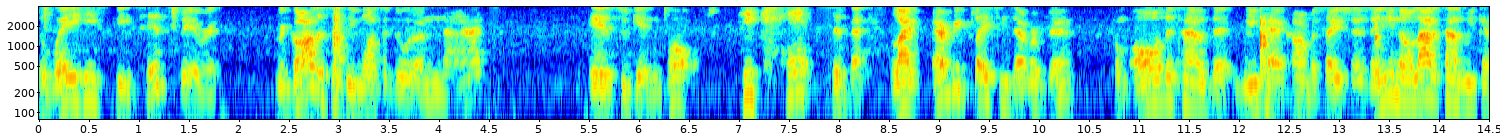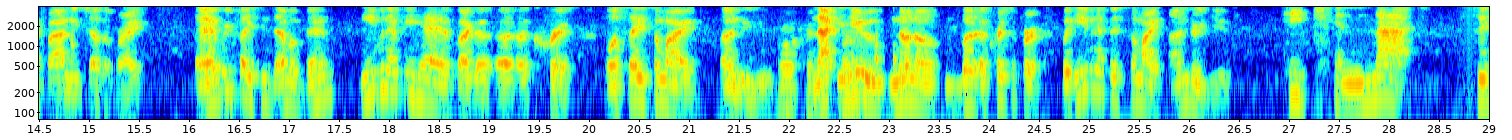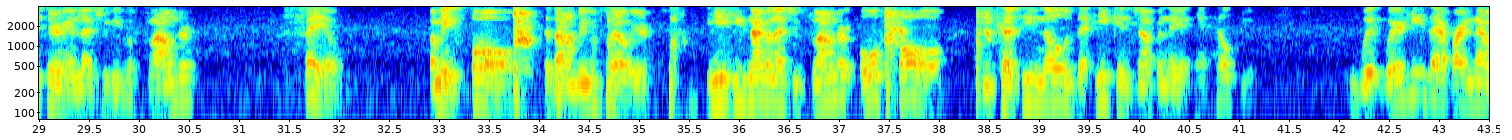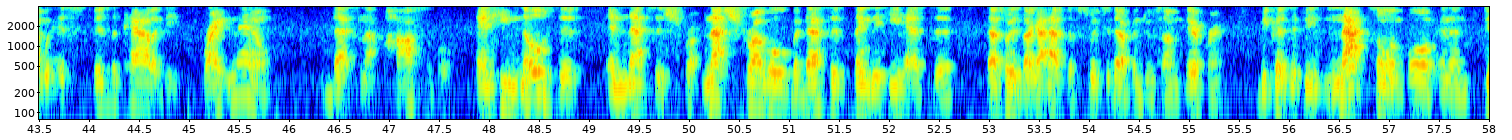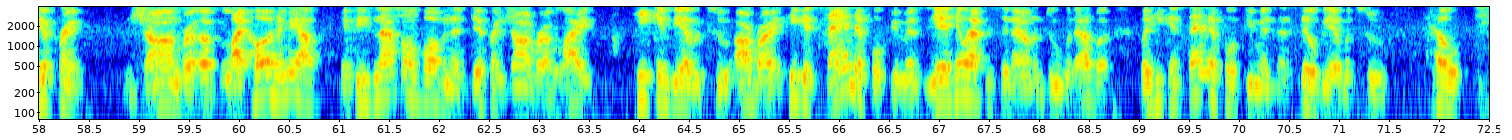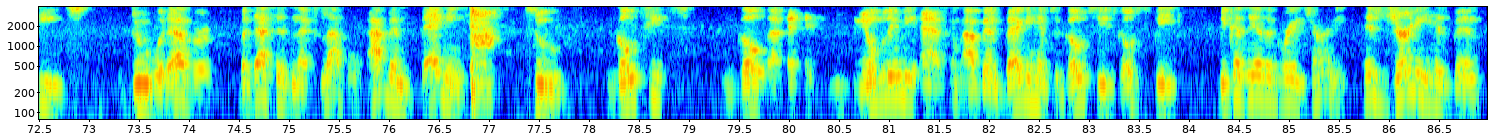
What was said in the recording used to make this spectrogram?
The way he feeds his spirit, regardless if he wants to do it or not, is to get involved. He can't sit back. Like every place he's ever been, from all the times that we've had conversations, and you know, a lot of times we can find each other, right? Every place he's ever been, even if he has like a, a, a Chris or say somebody under you, not you, no, no, but a Christopher, but even if it's somebody under you, he cannot sit there and let you either flounder, fail, I mean fall, because I don't believe in failure. He, he's not gonna let you flounder or fall because he knows that he can jump in there and help you. With where he's at right now, with his physicality, right now, that's not possible. And he knows this, and that's his str- not struggle, but that's his thing that he has to. That's where he's like, I have to switch it up and do something different. Because if he's not so involved in a different genre of life, hold hear me out. If he's not so involved in a different genre of life, he can be able to, all right, he can stand there for a few minutes. Yeah, he'll have to sit down and do whatever, but he can stand there for a few minutes and still be able to help teach, do whatever. But that's his next level. I've been begging him to go teach, go. Uh, uh, you don't believe me? Ask him. I've been begging him to go teach, go speak, because he has a great journey. His journey has been.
